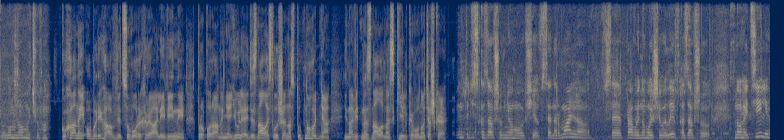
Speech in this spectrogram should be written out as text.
Було много чого. Коханий оберігав від суворих реалій війни. Про поранення Юлія дізналась лише наступного дня і навіть не знала наскільки воно тяжке. Він тоді сказав, що в нього взагалі все нормально, все правою ногою шевелив, казав, що ноги цілі,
